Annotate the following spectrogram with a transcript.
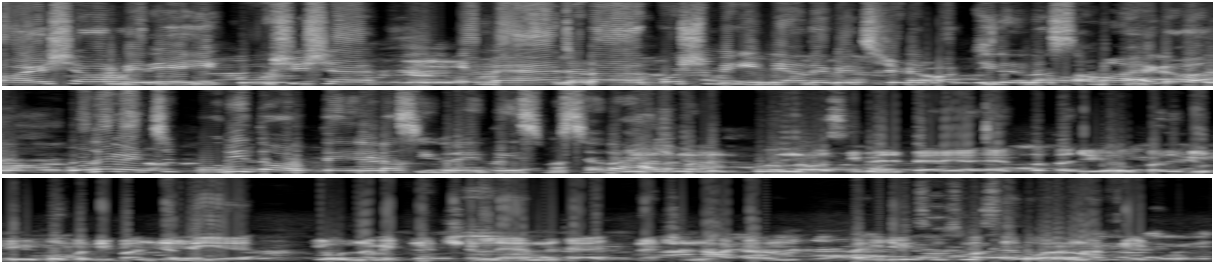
ਖੁਆਇਸ਼ ਹੈ ਔਰ ਮੇਰੀ ਇਹੀ ਕੋਸ਼ਿਸ਼ ਹੈ ਕਿ ਮੈਂ ਜਿਹੜਾ ਕੁਝ ਮਹੀਨਿਆਂ ਦੇ ਵਿੱਚ ਜਿਹੜਾ ਬਾਕੀ ਰਹਿੰਦਾ ਸਮਾਂ ਹੈਗਾ ਉਹਦੇ ਵਿੱਚ ਪੂਰੀ ਤੌਰ ਤੇ ਜਿਹੜਾ ਸੀਵਰੇਜ ਦੀ ਸਮੱਸਿਆ ਦਾ ਹੱਲ ਕਰਾਂ। ਪੂਰਾ ਨਵਾਂ ਸੀਵਰੇਜ ਪੈ ਰਿਹਾ ਹੈ ਤਾਂ ਤਾਂ ਜਿਹੜੀ ਲੋਕਾਂ ਦੀ ਡਿਊਟੀ ਵੀ ਬਹੁਤ ਵੱਡੀ ਬਣ ਜਾਂਦੀ ਹੈ ਕਿ ਉਹ ਨਵੇਂ ਕਨੈਕਸ਼ਨ ਲੈਣ ਨਜਾਇਜ਼ ਕਨੈਕਸ਼ਨ ਨਾ ਕਰਨ ਤਾਂ ਕਿ ਜਿਹੜੀ ਸਮ- ਸਮੱਸਿਆ ਦੁਬਾਰਾ ਨਾ ਕ੍ਰੀਏਟ ਹੋਵੇ।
